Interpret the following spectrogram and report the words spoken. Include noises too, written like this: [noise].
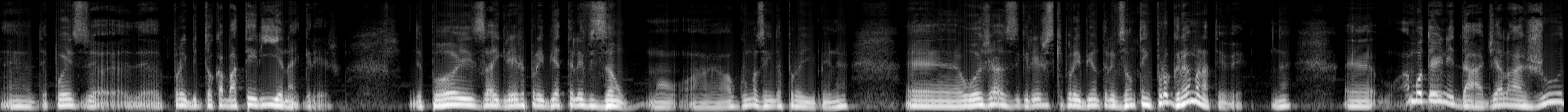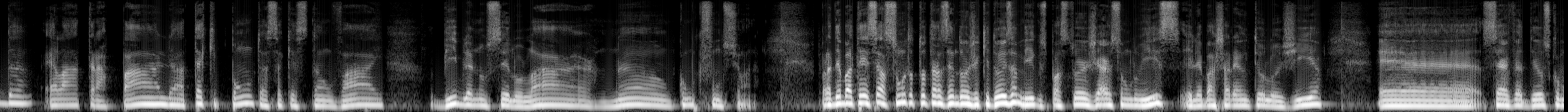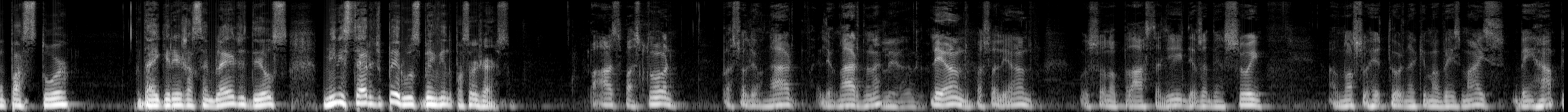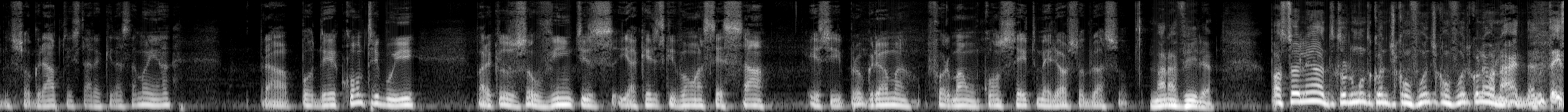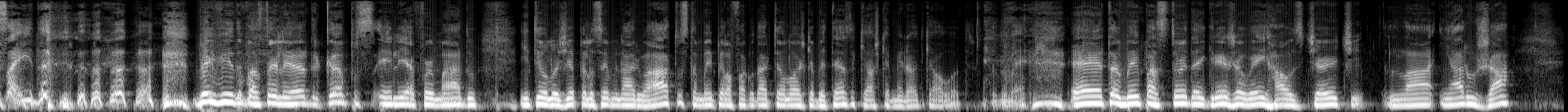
Né? Depois é, é, proibido tocar bateria na igreja. Depois a igreja proibia televisão. Algumas ainda proíbem, né? É, hoje as igrejas que proibiam televisão têm programa na TV, né? É, a modernidade, ela ajuda, ela atrapalha, até que ponto essa questão vai? Bíblia no celular, não, como que funciona? Para debater esse assunto, eu estou trazendo hoje aqui dois amigos, pastor Gerson Luiz, ele é bacharel em teologia, é, serve a Deus como pastor da Igreja Assembleia de Deus, Ministério de Perus. Bem-vindo, pastor Gerson. Paz, pastor, pastor Leonardo, Leonardo, né? Leandro. Leandro, pastor Leandro o sonoplasta ali, Deus abençoe o nosso retorno aqui uma vez mais, bem rápido. Sou grato em estar aqui nesta manhã para poder contribuir para que os ouvintes e aqueles que vão acessar esse programa formar um conceito melhor sobre o assunto. Maravilha. Pastor Leandro, todo mundo quando te confunde, confunde com o Leonardo, né? não tem saída. [laughs] Bem-vindo, Pastor Leandro Campos. Ele é formado em teologia pelo Seminário Atos, também pela Faculdade Teológica Bethesda, que eu acho que é melhor do que a outra. Tudo bem. É também pastor da Igreja Way House Church, lá em Arujá.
